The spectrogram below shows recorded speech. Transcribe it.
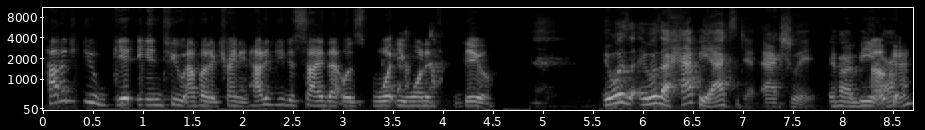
How did you get into athletic training? How did you decide that was what you wanted to do? It was it was a happy accident actually. If I'm being honest.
